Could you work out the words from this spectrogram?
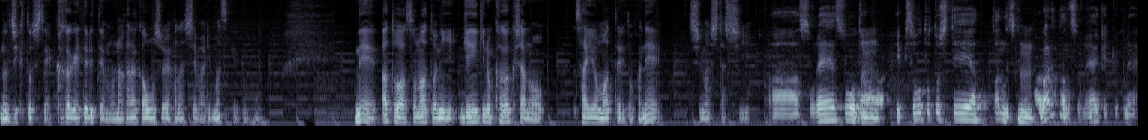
の軸として掲げてるっていうのもなかなか面白い話ではありますけれども。ねえあとはその後に現役の科学者の採用もあったりとかねしましたし。ああ、それそうだ、うんエピソードとしてやったんですけど、うん流れたんですよね、結局ね。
